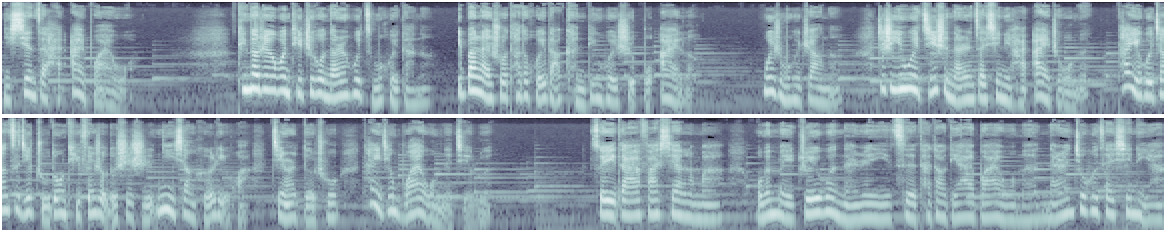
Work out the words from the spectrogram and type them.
你现在还爱不爱我？”听到这个问题之后，男人会怎么回答呢？一般来说，他的回答肯定会是不爱了。为什么会这样呢？这是因为即使男人在心里还爱着我们。他也会将自己主动提分手的事实逆向合理化，进而得出他已经不爱我们的结论。所以大家发现了吗？我们每追问男人一次他到底爱不爱我们，男人就会在心里啊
